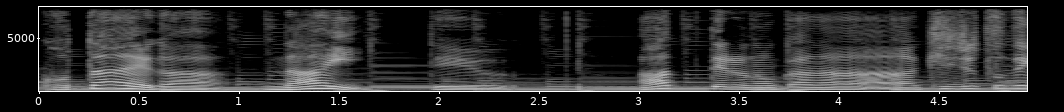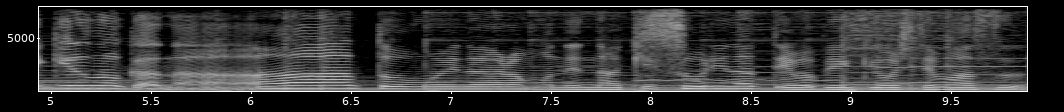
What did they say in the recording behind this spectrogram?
答えがないっていう。合ってるのかな？記述できるのかな？と思いながらもね泣きそうになって今勉強してます。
